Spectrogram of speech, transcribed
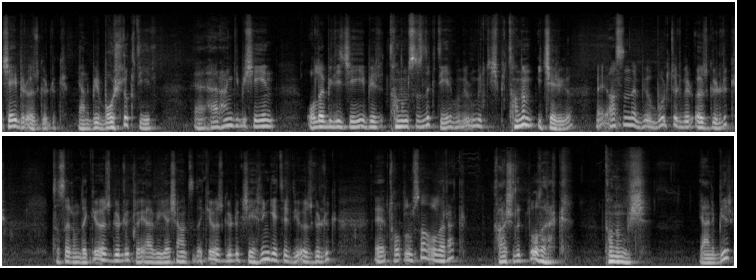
şey bir özgürlük yani bir boşluk değil e, herhangi bir şeyin olabileceği bir tanımsızlık değil. Bu bir müthiş bir tanım içeriyor. Ve aslında bu, bu tür bir özgürlük, tasarımdaki özgürlük veya bir yaşantıdaki özgürlük, şehrin getirdiği özgürlük e, toplumsal olarak karşılıklı olarak tanınmış. Yani bir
